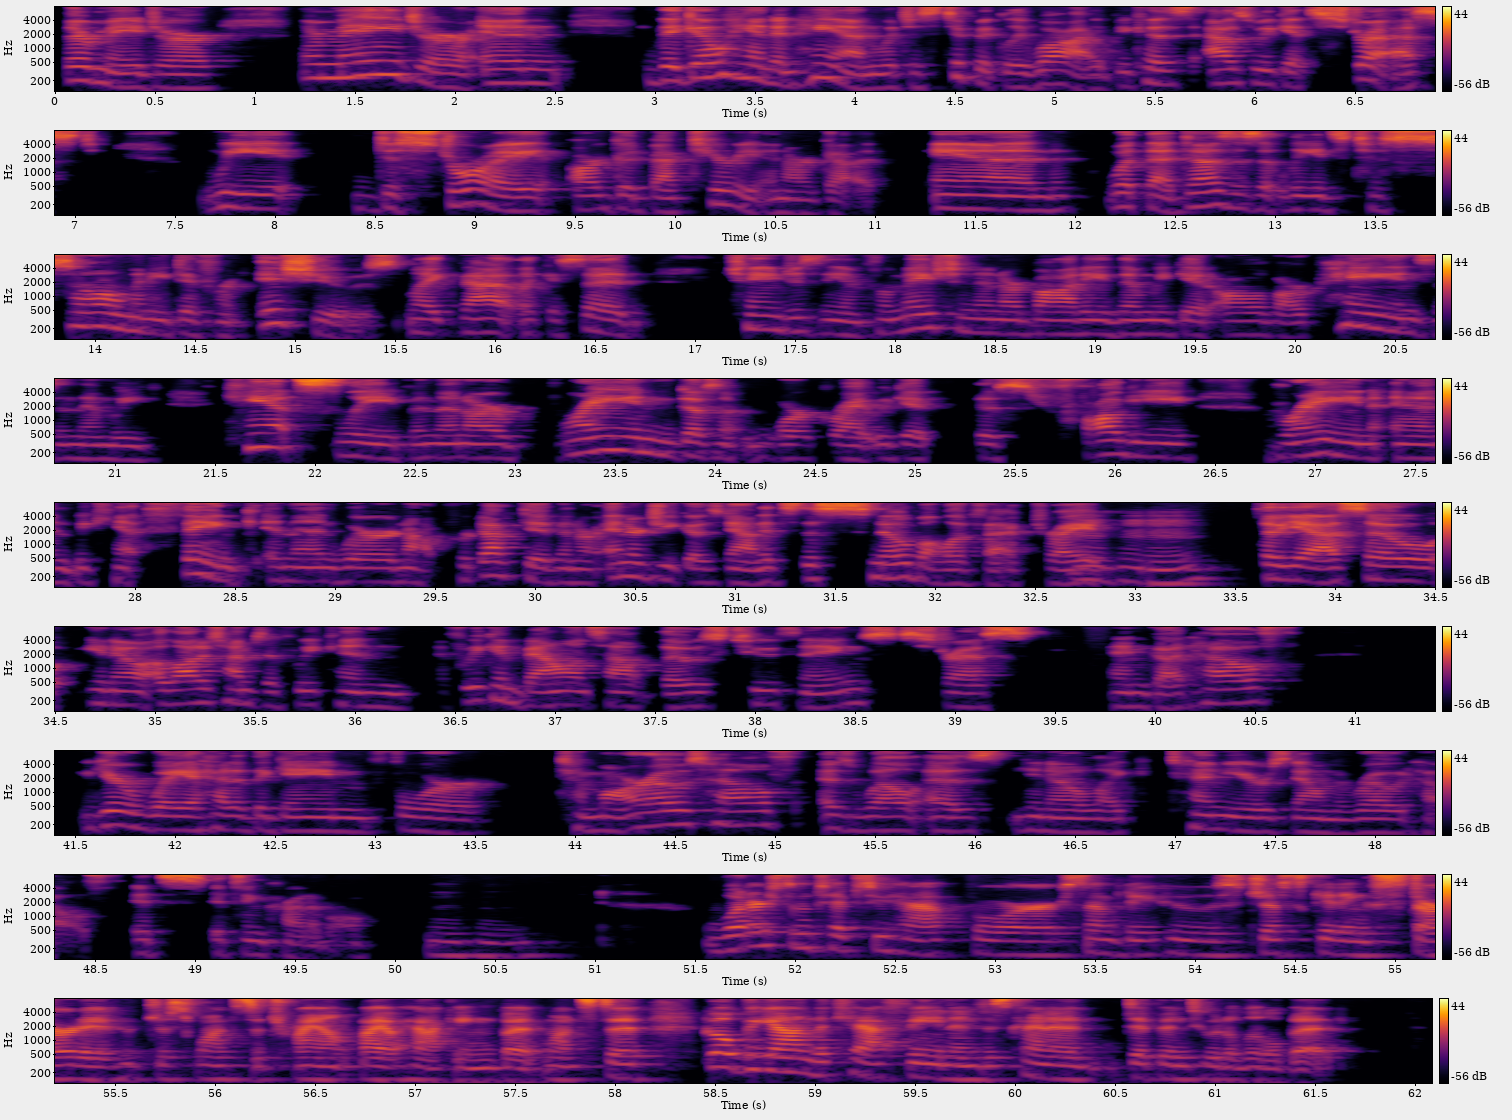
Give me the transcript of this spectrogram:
They're major. They're major. And they go hand in hand, which is typically why, because as we get stressed, we destroy our good bacteria in our gut. And what that does is it leads to so many different issues like that. Like I said, changes the inflammation in our body. Then we get all of our pains, and then we can't sleep, and then our brain doesn't work right. We get this foggy brain and we can't think and then we're not productive and our energy goes down it's this snowball effect right mm-hmm. so yeah so you know a lot of times if we can if we can balance out those two things stress and gut health you're way ahead of the game for tomorrow's health as well as you know like 10 years down the road health it's it's incredible mm-hmm. What are some tips you have for somebody who's just getting started, who just wants to try out biohacking, but wants to go beyond the caffeine and just kind of dip into it a little bit?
